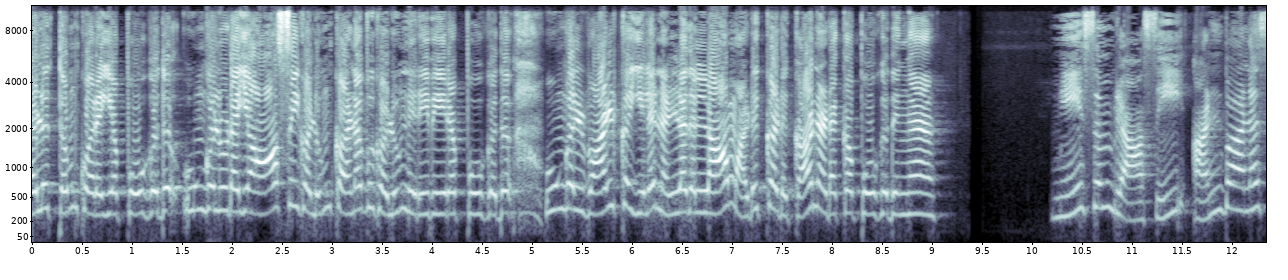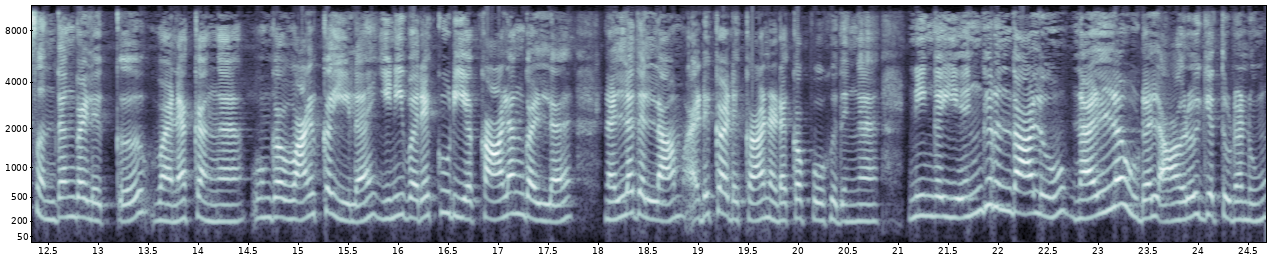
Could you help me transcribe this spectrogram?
அழுத்தம் குறைய போகுது. உங்களுடைய ஆசைகளும் கனவுகளும் நிறைவேற போகுது. உங்கள் வாழ்க்கையில நல்லதெல்லாம் அடுக்கடுக்கா நடக்க போகுதுங்க. மேசம் ராசி அன்பான சொந்தங்களுக்கு வணக்கங்க. உங்கள் வாழ்க்கையில் இனி வரக்கூடிய காலங்களில் நல்லதெல்லாம் அடுக்கடுக்காக நடக்க போகுதுங்க. நீங்கள் எங்கிருந்தாலும் நல்ல உடல் ஆரோக்கியத்துடனும்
